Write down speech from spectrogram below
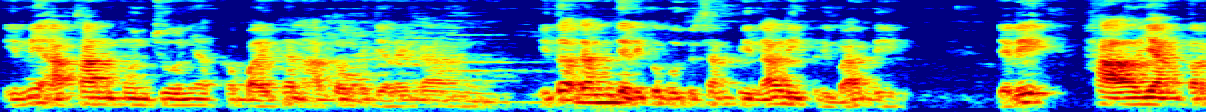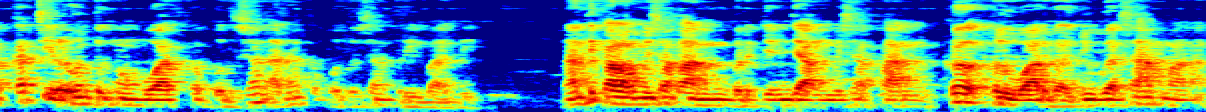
ini akan munculnya kebaikan atau Iya. kejelekan. Hmm. Itu ada menjadi keputusan final di pribadi. Jadi hal yang terkecil untuk membuat keputusan adalah keputusan pribadi. Nanti kalau misalkan berjenjang misalkan ke keluarga juga sama.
